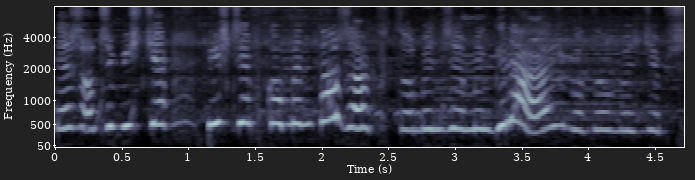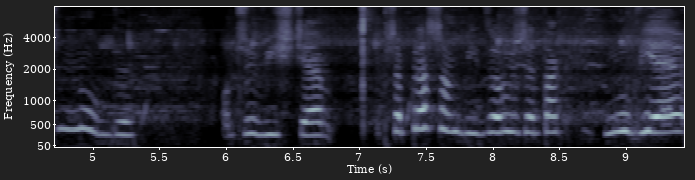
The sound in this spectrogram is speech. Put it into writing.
Też oczywiście piszcie w komentarzach, w co będziemy grać, bo to będzie przynudy. Oczywiście. Przepraszam widzom, że tak mówię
